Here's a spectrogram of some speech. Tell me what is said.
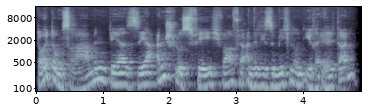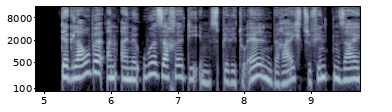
Deutungsrahmen, der sehr anschlussfähig war für Anneliese Michel und ihre Eltern. Der Glaube an eine Ursache, die im spirituellen Bereich zu finden sei,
